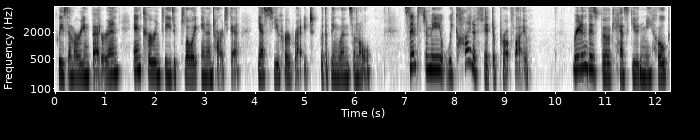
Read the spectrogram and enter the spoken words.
who is a Marine veteran and currently deployed in Antarctica. Yes, you heard right, with the penguins and all. Seems to me we kind of fit the profile. Reading this book has given me hope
